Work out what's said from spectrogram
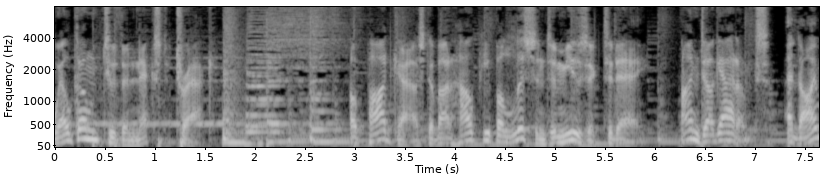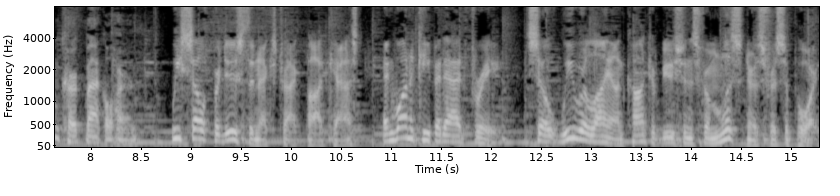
Welcome to The Next Track, a podcast about how people listen to music today. I'm Doug Adams. And I'm Kirk McElhearn. We self produce the Next Track podcast and want to keep it ad free, so we rely on contributions from listeners for support.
